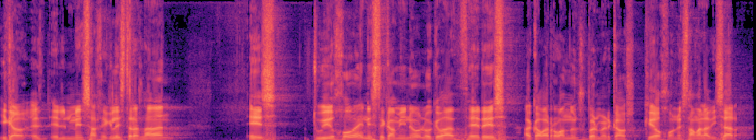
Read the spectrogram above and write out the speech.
Y claro, el, el mensaje que les trasladan es, tu hijo en este camino lo que va a hacer es acabar robando en supermercados. Que ojo, no está mal avisar,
